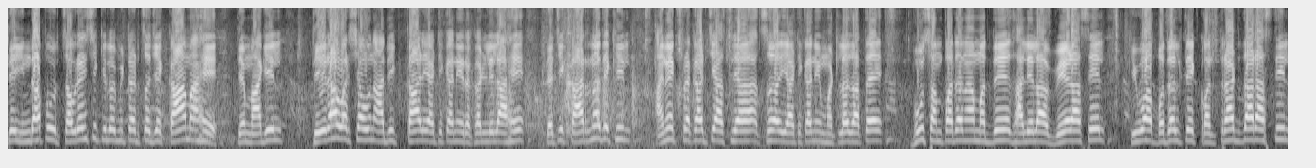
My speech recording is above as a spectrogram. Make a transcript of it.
ते इंदापूर चौऱ्याऐंशी किलोमीटरचं जे काम आहे ते मागील तेरा वर्षाहून अधिक काळ या ठिकाणी रखडलेला आहे. त्याची कारणं देखील अनेक प्रकारची असल्याचं या ठिकाणी म्हटलं जातं आहे. भूसंपादनामध्ये झालेला वेळ असेल किंवा बदलते कंत्राटदार असतील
